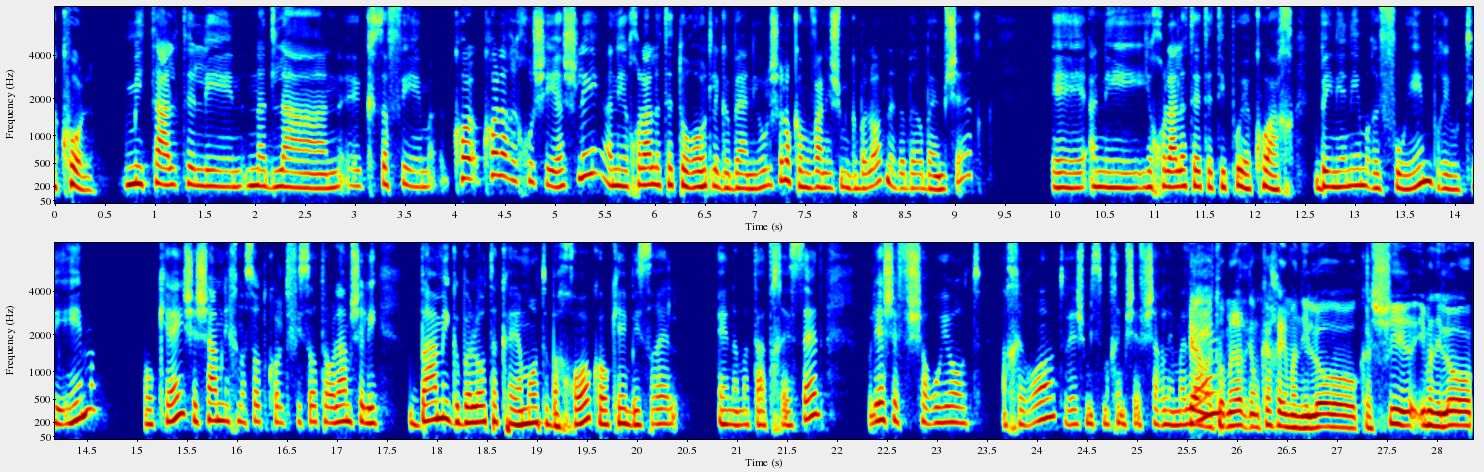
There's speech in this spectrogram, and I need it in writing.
הכל. מיטלטלין, נדל"ן, אה, כספים, כל, כל הרכוש שיש לי, אני יכולה לתת הוראות לגבי הניהול שלו, כמובן יש מגבלות, נדבר בהמשך. אה, אני יכולה לתת את ייפוי הכוח בעניינים רפואיים, בריאותיים, אוקיי? ששם נכנסות כל תפיסות העולם שלי במגבלות הקיימות בחוק, אוקיי? בישראל אין המתת חסד, אבל יש אפשרויות אחרות ויש מסמכים שאפשר למלא. כן, את אומרת גם ככה, אם אני לא כשיר, אם אני לא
